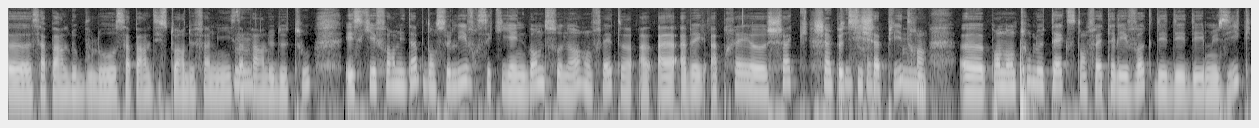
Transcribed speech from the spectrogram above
Euh, ça parle de boulot, ça parle d'histoire de famille, ça Mm. parle de tout. Et ce qui est formidable dans ce livre, c'est qu'il y a une bande sonore, en fait, euh, à- à- avec, après euh, chaque Chapitre. petit chapitre. Euh, pendant tout le texte, en fait, elle évoque des, des, des musiques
